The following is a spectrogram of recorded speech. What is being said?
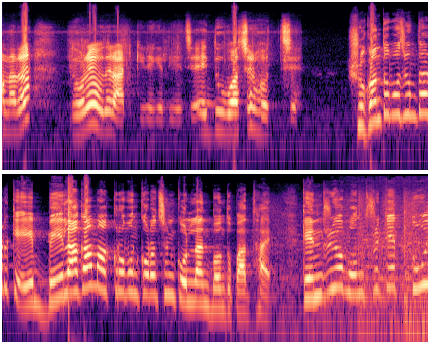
ওনারা ধরে ওদের আটকে রেখে দিয়েছে। এই দু বছর হচ্ছে। সুকান্ত মজুমদারকে বেলাগাম আক্রমণ করেছেন কল্যাণ বন্দ্যোপাধ্যায়। কেন্দ্রীয় মন্ত্রীকে তুই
